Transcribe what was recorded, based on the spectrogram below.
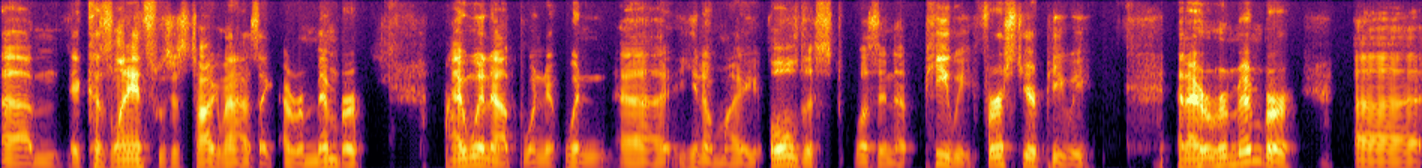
um because Lance was just talking about, it, I was like, I remember I went up when when uh you know my oldest was in a Pee Wee first year Pee Wee, and I remember uh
